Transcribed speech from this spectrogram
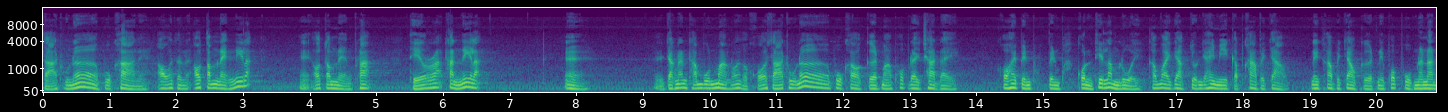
สาธุเนอร์ผู้ฆ่าเนี่ยเอาเอาตำแหน่งนี้ละเอาตำแหน่งพระเถระท่านนี้ละจากนั้นทำบุญมากน้อยก็ขอสาธุเนอร์ผู้เข้าเกิดมาพบได้ชาติใด อให้เป็นเป็นคนที่ร่ำรวยคำว่ายากจนจะให้มีกับข้าพเจ้า ในข้าพเจ้าเกิดในภพภูมินั้น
